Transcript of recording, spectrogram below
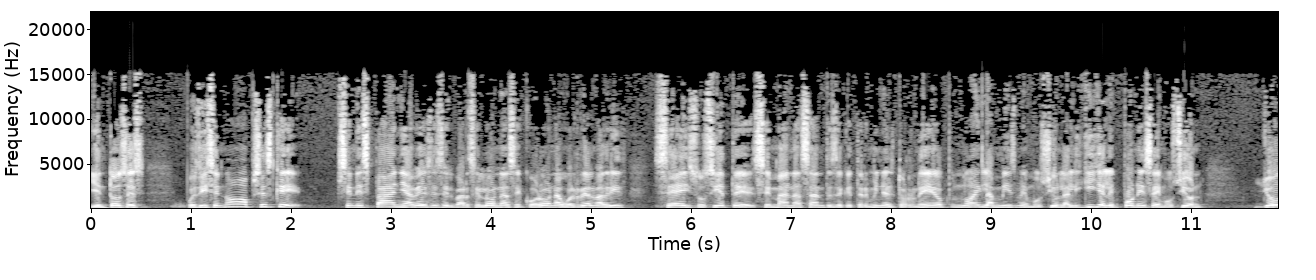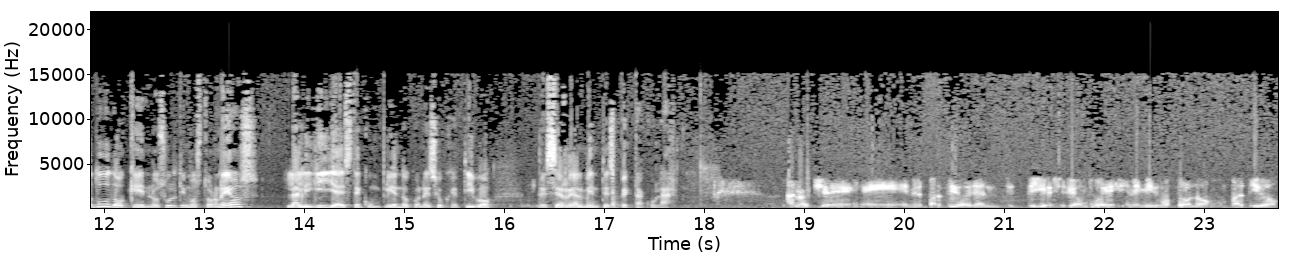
Y entonces, pues dicen, no, pues es que en España a veces el Barcelona se corona o el Real Madrid seis o siete semanas antes de que termine el torneo, pues no hay la misma emoción, la liguilla le pone esa emoción. Yo dudo que en los últimos torneos la liguilla esté cumpliendo con ese objetivo de ser realmente espectacular. Anoche eh, en el partido de Tigres y León fue en el mismo tono, un partido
